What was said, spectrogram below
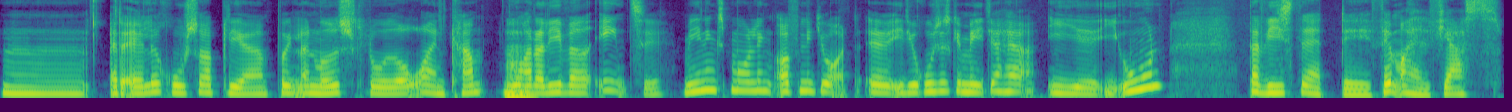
mm, at alle russere bliver på en eller anden måde slået over en kamp. Mm. Nu har der lige været en til meningsmåling offentliggjort øh, i de russiske medier her i, øh, i ugen, der viste, at øh, 75,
